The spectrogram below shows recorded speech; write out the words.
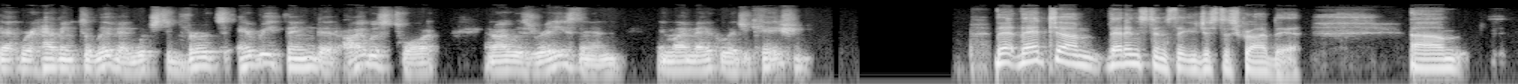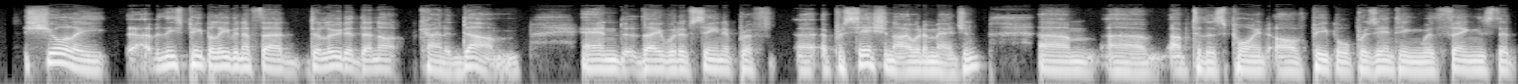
that we're having to live in, which subverts everything that I was taught and I was raised in in my medical education. That that um, that instance that you just described there, um, surely uh, these people, even if they're deluded, they're not kind of dumb, and they would have seen a, prof- uh, a procession, I would imagine, um, uh, up to this point of people presenting with things that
